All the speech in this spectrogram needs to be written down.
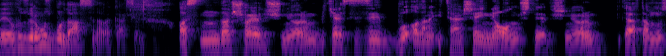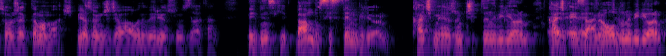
e, huzurumuz burada aslına bakarsanız. Aslında şöyle düşünüyorum. Bir kere sizi bu alana iten şey ne olmuş diye düşünüyorum. Bir taraftan bunu soracaktım ama biraz önce cevabını veriyorsunuz zaten. Dediniz ki ben bu sistemi biliyorum. Kaç mezun çıktığını biliyorum. Kaç Evet, eczane evet, tabii, olduğunu biliyorum.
